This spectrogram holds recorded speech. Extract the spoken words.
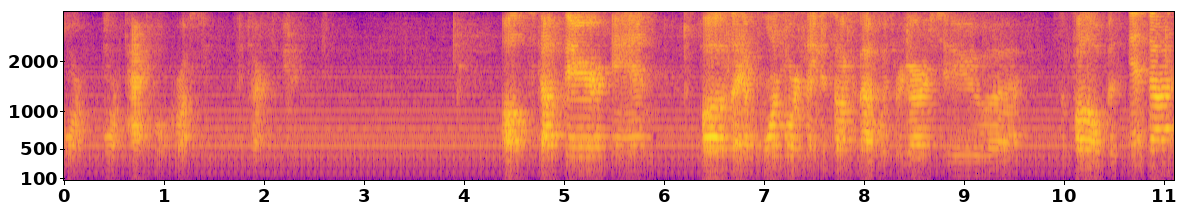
more, more impactful across the entire community. I'll stop there and pause. I have one more thing to talk about with regards to, uh, some follow-up with INDOT,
